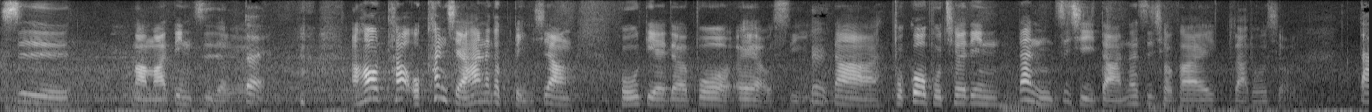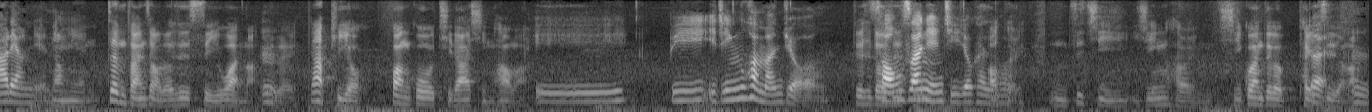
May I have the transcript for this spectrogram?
是妈妈定制的，对对，然后他，我看起来他那个柄像蝴蝶的波尔 ALC，嗯那不过不确定。但你自己打那支球拍打多久了？打两年，两年，正反手都是十一万嘛，对不对？那皮有换过其他型号吗？皮，皮已经换蛮久了，就是从三年级就开始换你自己已经很习惯这个配置了嘛？嗯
